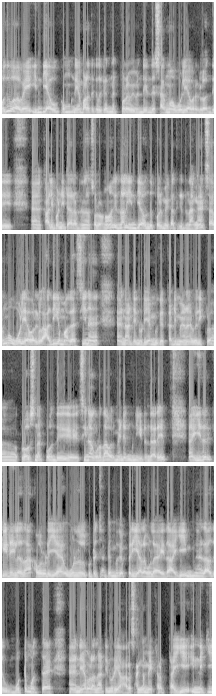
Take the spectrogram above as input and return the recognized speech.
பொதுவாகவே இந்தியாவுக்கும் நேபாளத்துக்கு இருக்கிற நட்புறவை வந்து இந்த சர்மா ஓலி அவர்கள் வந்து காலி பண்ணிட்டார் அப்படின்னு தான் சொல்லணும். இருந்தாலும் இந்தியா வந்து பொறுமை காத்துக்கிட்டு இருந்தாங்க. சர்மா ஓலி அவர்கள் அதிகமாக சீன நாட்டினுடைய மிக கடுமையான வெரி க்ளோஸ் நட்பு வந்து சீனா கூட தான் அவர் மெயின்டைன் பண்ணிக்கிட்டு இருந்தார். இதற்கு இடையில தான் அவருடைய ஊழல் குற்றச்சாட்டு மிகப்பெரிய அளவில் இதாகி அதாவது ஒட்டுமொத்த நேபாள நாட்டினுடைய அரசாங்கமே கரப்ட் ஆகி இன்னைக்கு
